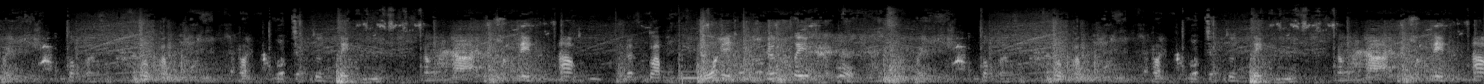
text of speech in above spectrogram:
ไม่ต้องมาต้องกลับกลับ รถจะติดน้ำตาติดเอ้าแล้วกลับหัวอีกยึดติดโอ้ไม่ต้องมาต้องกลับกลับรถจะติดน้ำตาติดเอ้า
